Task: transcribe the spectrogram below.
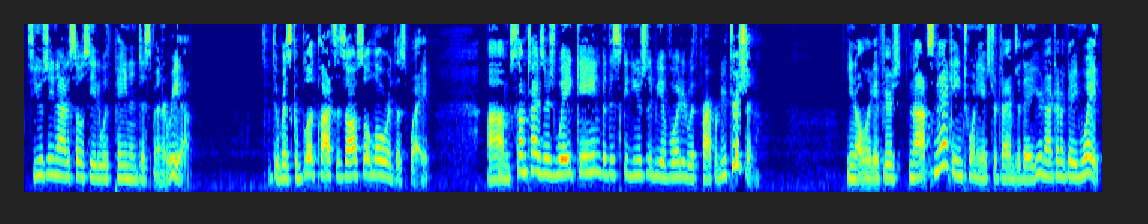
it's usually not associated with pain and dysmenorrhea. The risk of blood clots is also lowered this way. Um, sometimes there's weight gain, but this can usually be avoided with proper nutrition. You know, like if you're not snacking 20 extra times a day, you're not going to gain weight.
